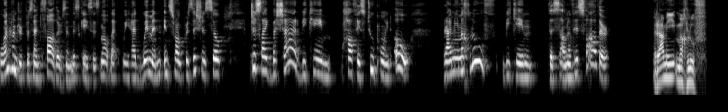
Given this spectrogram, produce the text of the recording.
100% fathers in this case. It's not that we had women in strong positions. So just like Bashar became Hafiz 2.0, Rami Makhlouf became the son of his father. Rami Makhlouf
